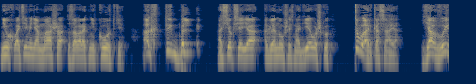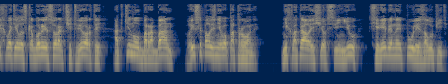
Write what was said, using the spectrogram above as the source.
не ухвати меня Маша за воротник куртки. «Ах ты, бля...» Осекся я, оглянувшись на девушку. «Тварь косая!» Я выхватил из кобуры сорок четвертый, откинул барабан, Высыпал из него патроны. Не хватало еще в свинью серебряной пулей залупить.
